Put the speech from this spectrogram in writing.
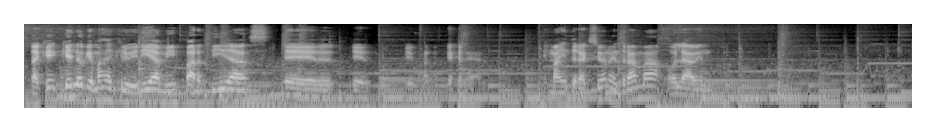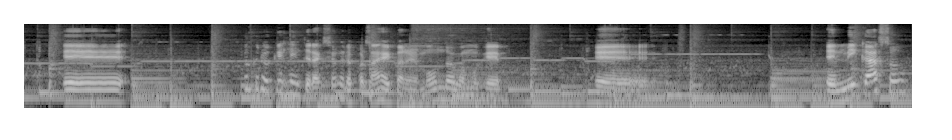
O sea, ¿qué, es lo que más describiría mis partidas de fantasía general? más interacción, el drama o la aventura? Eh, yo creo que es la interacción de los personajes con el mundo, como que... Eh, en mi caso,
